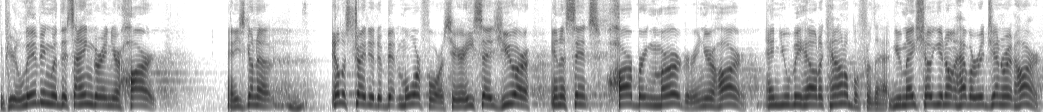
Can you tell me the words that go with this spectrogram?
If you're living with this anger in your heart, and he's going to illustrate it a bit more for us here, he says, You are, in a sense, harboring murder in your heart, and you'll be held accountable for that. You may show you don't have a regenerate heart.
